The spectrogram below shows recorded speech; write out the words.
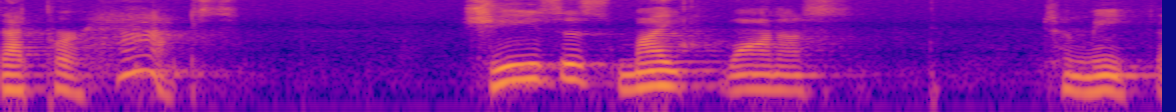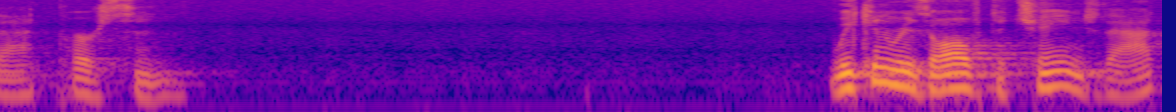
that perhaps Jesus might want us to meet that person. We can resolve to change that.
